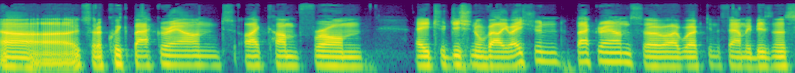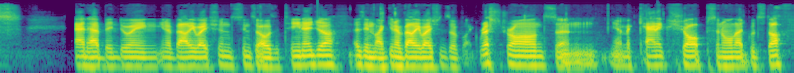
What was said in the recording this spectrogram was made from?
Uh, sort of quick background I come from a traditional valuation background. So I worked in the family business and have been doing you know valuations since I was a teenager, as in like you know valuations of like restaurants and you know mechanic shops and all that good stuff.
